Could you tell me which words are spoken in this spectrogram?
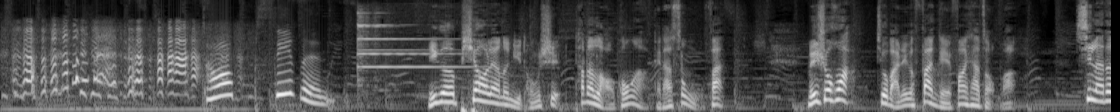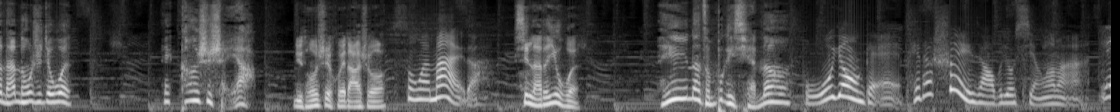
Top seven，一个漂亮的女同事，她的老公啊给她送午饭，没说话就把这个饭给放下走了。新来的男同事就问：“哎，刚刚是谁呀？”女同事回答说：“送外卖的。”新来的又问：“哎，那怎么不给钱呢？”“不用给，陪他睡一觉不就行了吗？”哇！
